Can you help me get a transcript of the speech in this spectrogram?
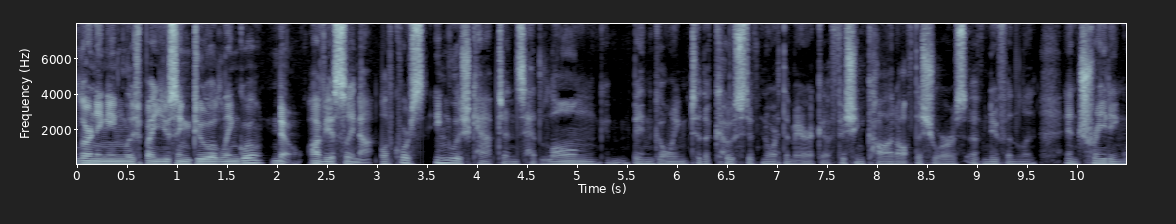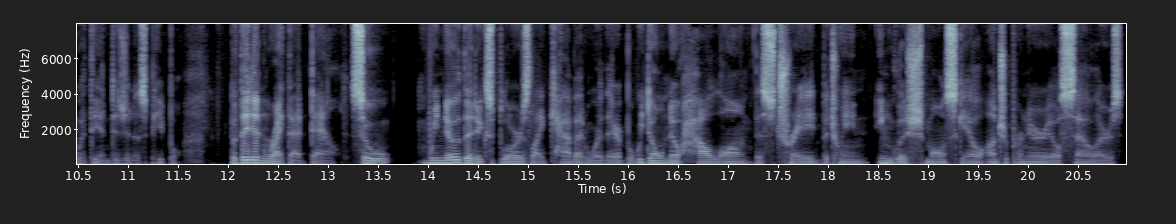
learning English by using Duolingo? No, obviously not. Well, Of course, English captains had long been going to the coast of North America, fishing cod off the shores of Newfoundland, and trading with the indigenous people. But they didn't write that down. So we know that explorers like Cabot were there, but we don't know how long this trade between English small scale entrepreneurial sailors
